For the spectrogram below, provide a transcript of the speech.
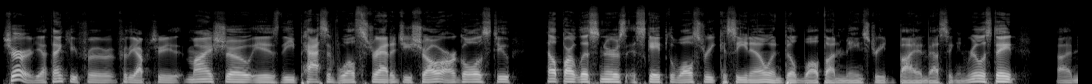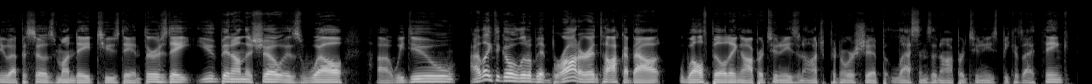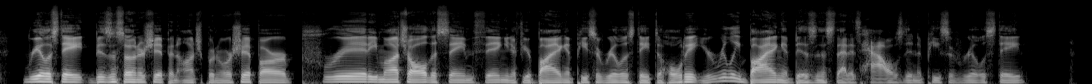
Sure. Yeah. Thank you for for the opportunity. My show is the Passive Wealth Strategy Show. Our goal is to help our listeners escape the Wall Street casino and build wealth on Main Street by investing in real estate. Uh, new episodes Monday, Tuesday, and Thursday. You've been on the show as well. Uh, we do, I like to go a little bit broader and talk about wealth building opportunities and entrepreneurship lessons and opportunities because I think real estate, business ownership, and entrepreneurship are pretty much all the same thing. Know, if you're buying a piece of real estate to hold it, you're really buying a business that is housed in a piece of real estate.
